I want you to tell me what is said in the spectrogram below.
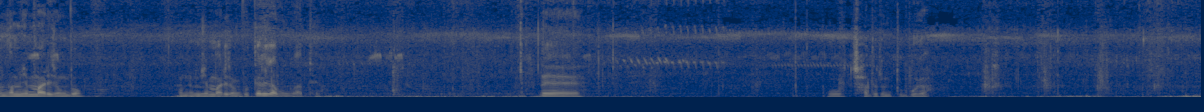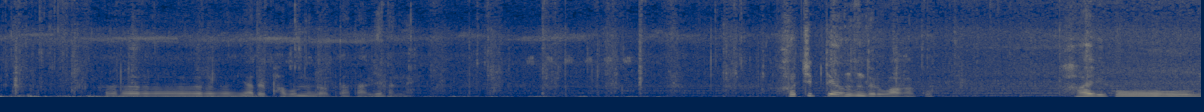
한 30마리 정도? 한 30마리 정도 때려잡은 것 같아요. 네. 오, 자들은 또 뭐야? 야들 밥 없는가 보다. 난리 났네. 헛집 떼어놓은 데로 와갖고. 아이고.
